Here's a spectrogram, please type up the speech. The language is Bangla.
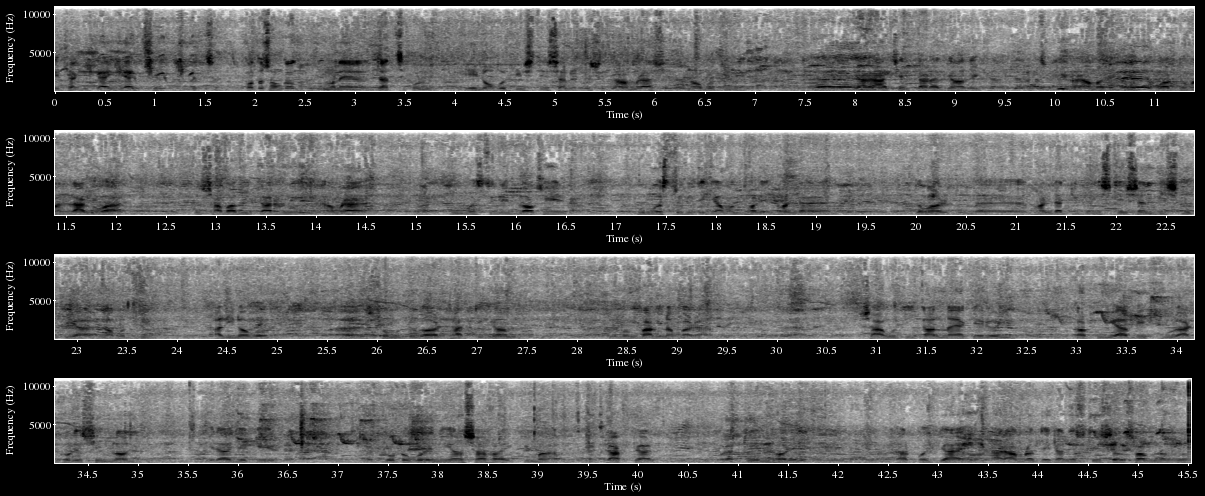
দিয়ে থাকি তাই যাচ্ছি। আচ্ছা কত সংখ্যক মানে যাচ্ছে কর্মী? এই নবদ্বীপ স্টেশনে তো শুধু আমরা আসি না নবদ্বীপে যারা আছেন তারা যান এখানে। আর আমাদের যেহেতু বর্ধমান লাগোয়া তো স্বাভাবিক কারণেই আমরা পূর্বস্থলী ব্লকের পূর্বস্থলীতে যেমন ধরে ভান্ডা তোমার ভান্ডার টিকিনি স্টেশন বিষ্ণুপ্রিয়া নবদ্বীপ আলীনগর সমুদ্রগড় ধাত্রীগ্রাম এবং বাগনাপাড়া। শাহবতী কালনায়কের ওই কাকুইয়া বেগপুর আটঘরে সিমলন, এরা যেকে টোটো করে নিয়ে আসা হয় কিংবা ডাক্তার, ওরা ট্রেন ধরে, তারপর যায়। আর আমরা তো এখানে স্টেশন সংলগ্ন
